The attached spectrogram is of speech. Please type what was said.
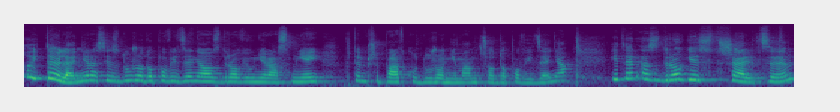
No i tyle. Nieraz jest dużo do powiedzenia o zdrowiu, nieraz mniej. W tym przypadku dużo nie mam co do powiedzenia. I teraz, drogie strzelcy,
